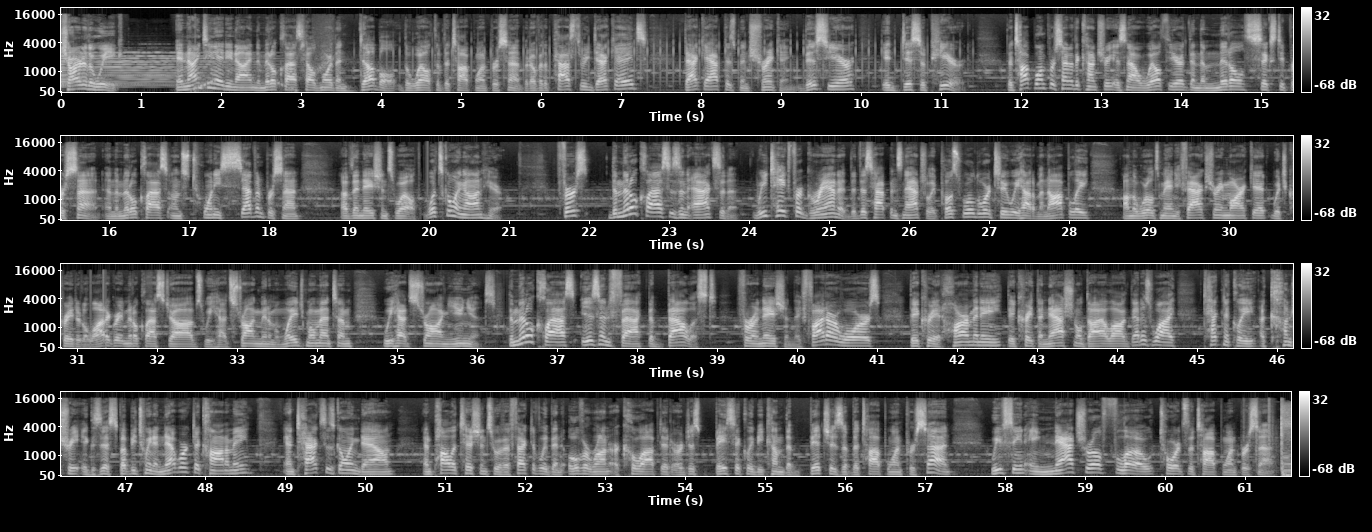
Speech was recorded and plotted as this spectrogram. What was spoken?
Chart of the week. In 1989, the middle class held more than double the wealth of the top 1%, but over the past three decades, that gap has been shrinking. This year, it disappeared. The top 1% of the country is now wealthier than the middle 60%, and the middle class owns 27% of the nation's wealth. What's going on here? First, the middle class is an accident. We take for granted that this happens naturally. Post World War II, we had a monopoly on the world's manufacturing market, which created a lot of great middle class jobs. We had strong minimum wage momentum. We had strong unions. The middle class is, in fact, the ballast for a nation. They fight our wars, they create harmony, they create the national dialogue. That is why, technically, a country exists. But between a networked economy and taxes going down, and politicians who have effectively been overrun or co opted or just basically become the bitches of the top 1%, we've seen a natural flow towards the top 1%.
